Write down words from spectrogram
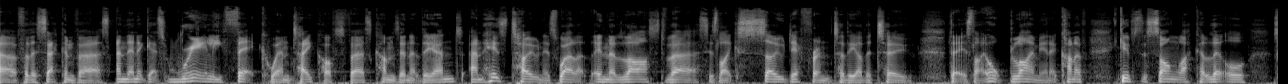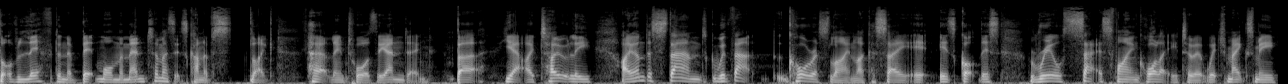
uh, for the second verse, and then it gets really thick when Takeoff's verse comes in at the end. And his tone as well in the last verse is like so different to the other two that it's like, oh, blimey. And it kind of gives the song like a little sort of lift and a bit more momentum as it's kind of like hurtling towards the ending. But yeah, I totally, I understand with that chorus line, like I say, it, it's got this real satisfying quality to it, which makes me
